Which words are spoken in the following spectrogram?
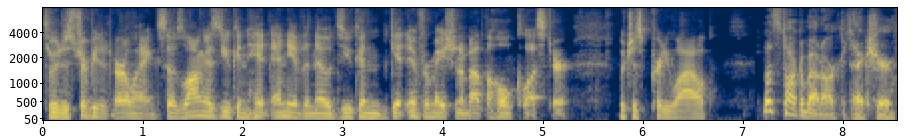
through distributed Erlang. So as long as you can hit any of the nodes, you can get information about the whole cluster, which is pretty wild. Let's talk about architecture.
